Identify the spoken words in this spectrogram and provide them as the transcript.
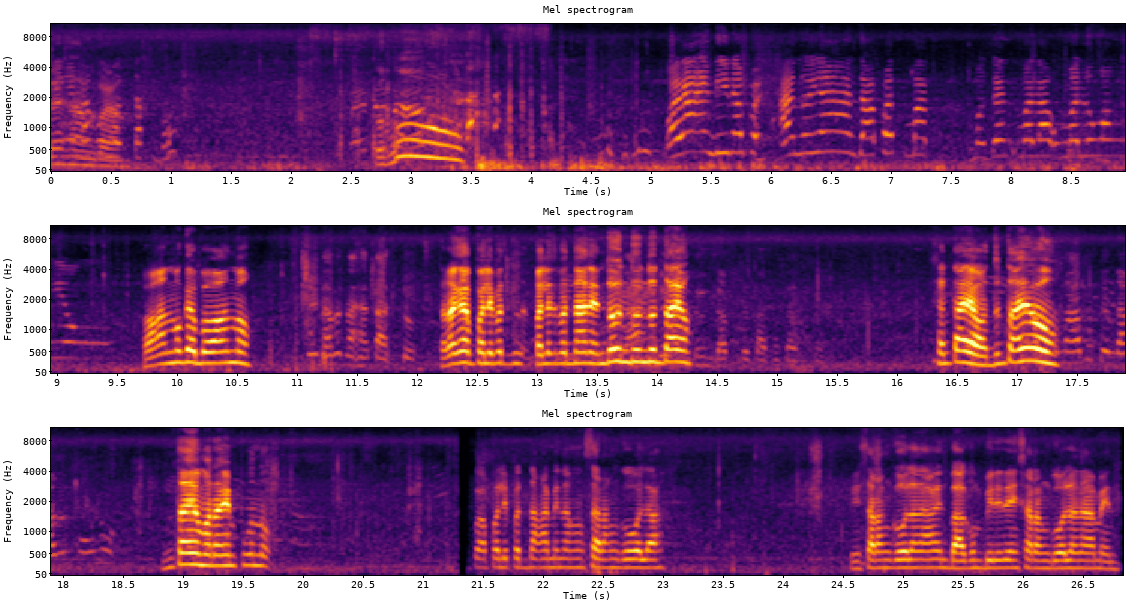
Ito yung saranggola. Woohoo! Wala, hindi na pa, ano yan, dapat mat, magan, mala, maluwang yung, Bawakan mo ga, bawakan mo. Dapat nasa taas to. Tara ga, palipad, palipad natin. Doon, doon, doon tayo. Dapat. Saan tayo? Doon tayo. Umabot yung daming puno. Doon tayo, maraming puno. Papalipad na kami ng saranggola. Yung saranggola namin, bagong binili yung saranggola namin.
